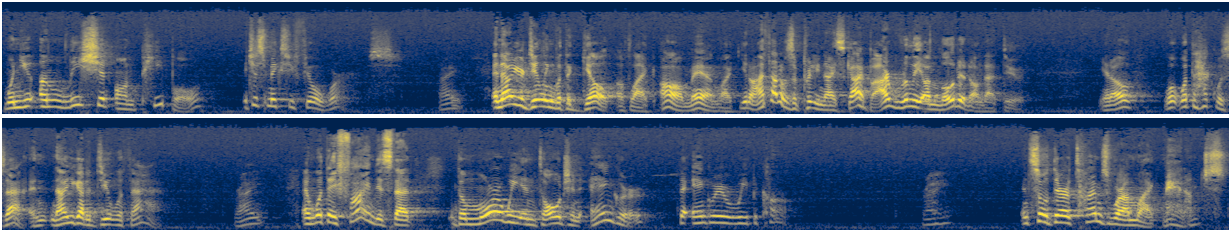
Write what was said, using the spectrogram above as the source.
When you unleash it on people, it just makes you feel worse, right? And now you're dealing with the guilt of like, oh man, like, you know, I thought I was a pretty nice guy, but I really unloaded on that dude. You know, what, what the heck was that? And now you got to deal with that, right? And what they find is that the more we indulge in anger, the angrier we become. Right? And so there are times where I'm like, man, I'm just,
